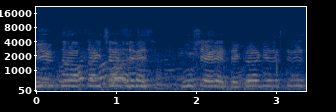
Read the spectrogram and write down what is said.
Bir taraftan içerseniz bu şehre tekrar gelirsiniz.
